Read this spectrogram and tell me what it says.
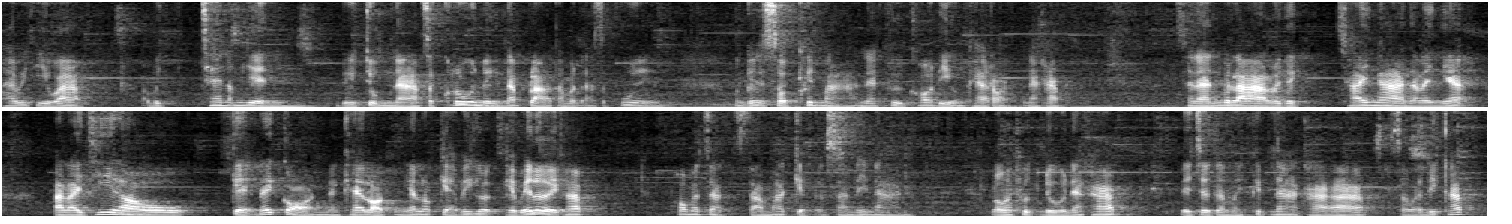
ใช้วิธีว่าเอาไปแช่น้ำเย็น หรือจุ่มน้ำสักครู่หนึ่งน้ำเปล่าธรรมดาสักครู่หนึ่งมันก็จะสดขึ้นมาเนี่ยคือข้อดีของแครอทนะครับ ฉะนั้นเวลาเราจะใช้งานอะไรเงี้ย อะไรที่เราแกะได้ก่อนอย่างแครอทอย่างเงี้ยเราแกะไปเก็บไว้เลยครับ เพราะมันจะสามารถเก็บรักษาได้นานลองไปฝึกดูนะครับ เดี๋ยวเจอกันใหม่คลิปหน้าครับ สวัสดีครับ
